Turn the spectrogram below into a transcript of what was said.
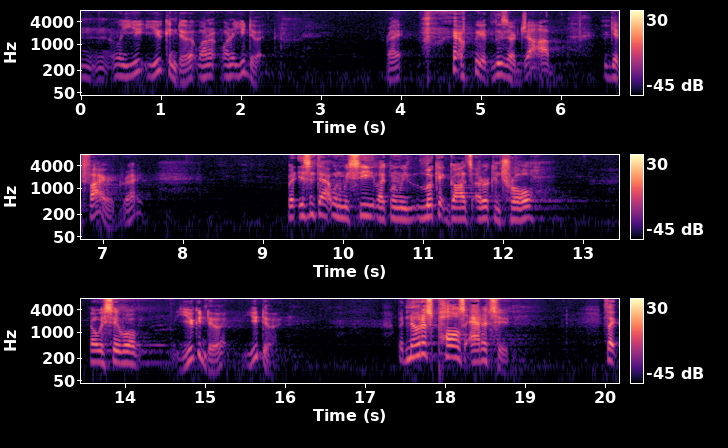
mm, Well, you, you can do it. Why don't, why don't you do it? Right? we would lose our job. We'd get fired, right? But isn't that when we see, like when we look at God's utter control, don't we say, well, you can do it, you do it. But notice Paul's attitude. It's like,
